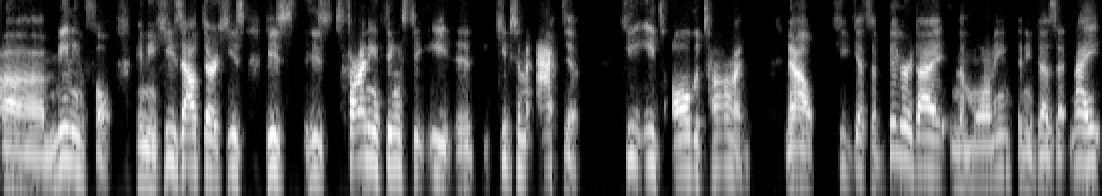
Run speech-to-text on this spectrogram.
uh, meaningful. Meaning he's out there, he's he's he's finding things to eat. It keeps him active. He eats all the time. Now he gets a bigger diet in the morning than he does at night,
